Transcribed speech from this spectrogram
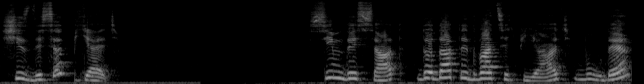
65. 70 додати 25 буде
